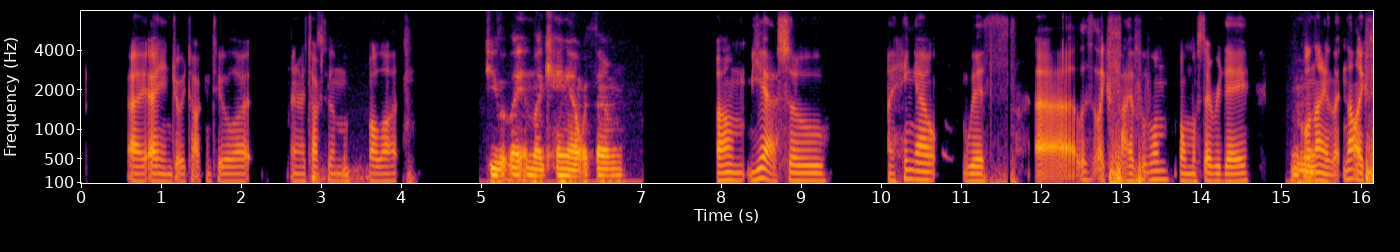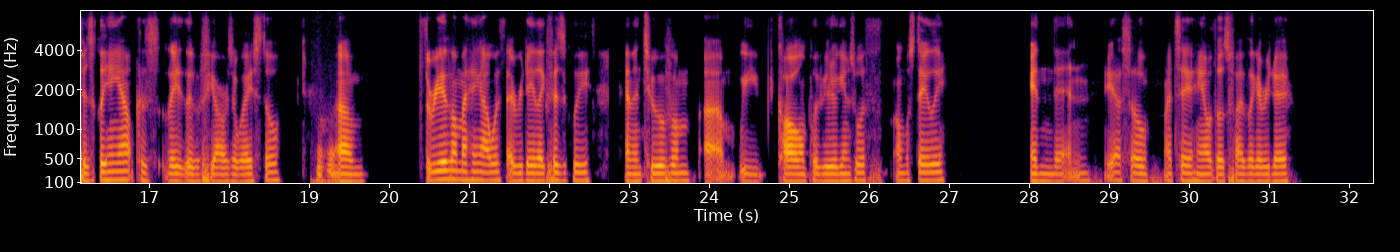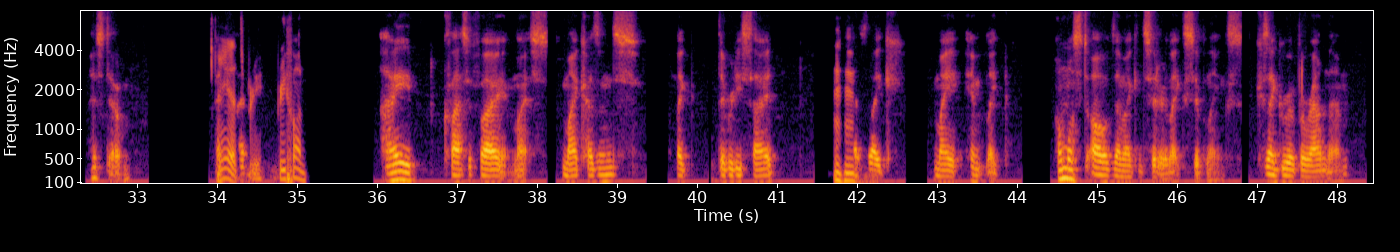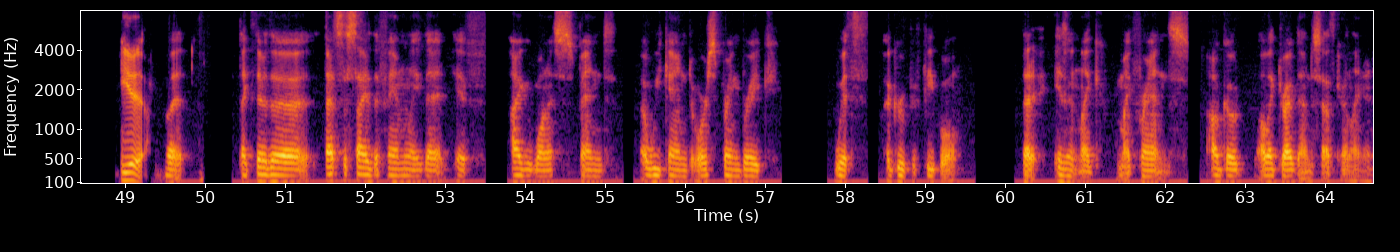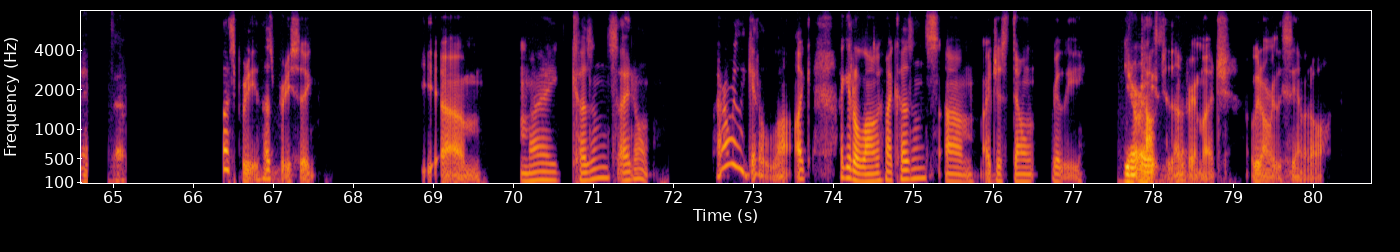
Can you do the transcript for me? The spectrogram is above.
I I enjoy talking to a lot, and I talk to them a lot. Do you like and like hang out with them? Um, yeah. So I hang out with uh, like five of them almost every day. Well, Mhm, not not like physically hang out because they live a few hours away still. mhm. Um, three of them I hang out with every day, like physically, and then two of them um, we call and play video games with almost daily. And then yeah, so I'd say I hang out with those five like every day. That's dope. And yeah, it's pretty pretty fun. I classify my my cousins like Liberty side Mm-hmm. as like my like almost all of them I consider like siblings because I grew up around them. Yeah, But like they're the that's the side of the family that if I want to spend a weekend or spring break with a group of people that isn't like my friends, I'll go. I'll like drive down to South Carolina and hang with them. that's pretty that's pretty sick. Yeah, um, my cousins, I don't I don't really get along. Like I get along with my cousins. Um, I just don't really You don't really talk to them very much. We don't really see him at all.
